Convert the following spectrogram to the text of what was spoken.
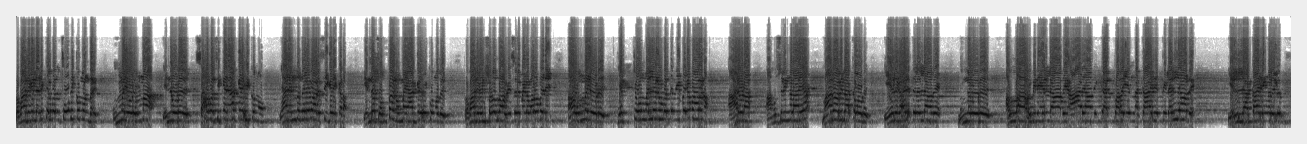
പ്രവാചകന്റെ അടുക്കൽ വന്ന് ചോദിക്കുന്നുണ്ട്. ഉമ്മയോട് ഉമ്മ എന്നോട് സഹവസിക്കാൻ ആഗ്രഹിക്കുന്നു. ഞാൻ എന്ത് നിലപാട് സ്വീകരിക്കണം? എന്റെ സ്വത്താണ് ഉമ്മ ആഗ്രഹിക്കുന്നത്. പ്രവാചകൻ വസല്ലമയുടെ മറുപടി ആ ഉമ്മയോട് ഏറ്റവും നല്ല രൂപത്തിൽ നീ പെരുമാറണം. ആരോടാ? ആ മുസ്ലിങ്ങളായ മാതാപിതാക്കളോട്. ഏത് കാര്യത്തിലല്ലാതെ നിങ്ങളോട് അള്ളാഹുവിനെ അല്ലാതെ ആരാധിക്കാൻ പറയുന്ന കാര്യത്തിലല്ലാതെ എല്ലാ കാര്യങ്ങളിലും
